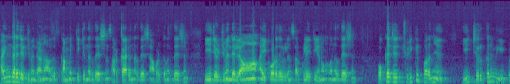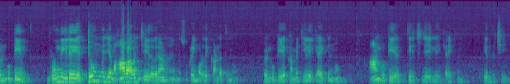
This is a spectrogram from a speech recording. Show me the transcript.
ഭയങ്കര ജഡ്ജ്മെന്റാണ് അത് കമ്മിറ്റിക്ക് നിർദ്ദേശം സർക്കാർ നിർദ്ദേശം അവർക്ക് നിർദ്ദേശം. ഈ ജഡ്ജ്മെന്റ് എല്ലാ ഹൈക്കോടതികളിലും സർക്കുലേറ്റ് ചെയ്യണമെന്നുള്ള നിർദ്ദേശം. ഒക്കെ ചുരുക്കി പറഞ്ഞ് ഈ ചെറുക്കനും ഈ പെൺകുട്ടിയും ഭൂമിയിലെ ഏറ്റവും വലിയ മഹാപാപം ചെയ്തവരാണ് എന്ന് സുപ്രീം കോടതി കണ്ടെത്തുന്നു. പെൺകുട്ടിയെ കമ്മിറ്റിയിലേക്ക് അയക്കുന്നു. ആൺകുട്ടിയെ തിരിച്ച് ജയിലിലേക്ക് അയക്കുന്നു. എന്ത് ചെയ്യും?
